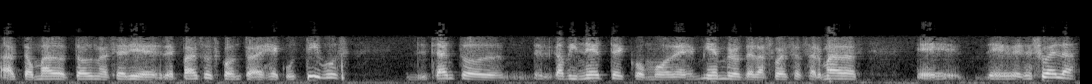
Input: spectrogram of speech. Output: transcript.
ha tomado toda una serie de pasos contra ejecutivos, tanto del gabinete como de miembros de las Fuerzas Armadas eh, de Venezuela.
